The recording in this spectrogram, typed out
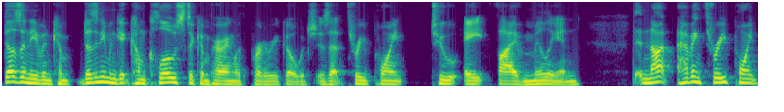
doesn't even com- doesn't even get come close to comparing with Puerto Rico, which is at 3.285 million. Not having 3.2,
